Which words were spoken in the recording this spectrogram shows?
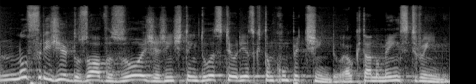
no frigir dos ovos hoje a gente tem duas teorias que estão competindo. É o que está no mainstream.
